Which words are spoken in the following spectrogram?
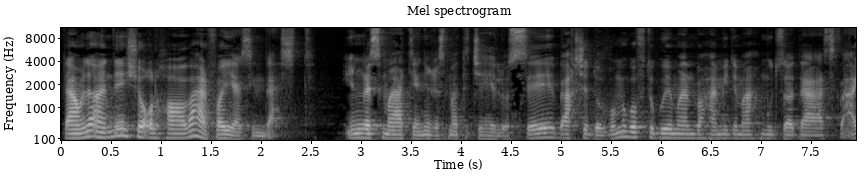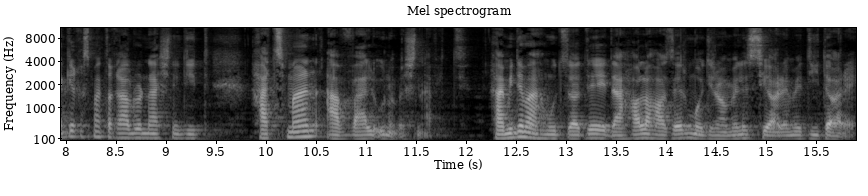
در مورد آینده شغل ها و حرفایی از این دست. این قسمت یعنی قسمت 43 بخش دوم گفتگوی من با حمید محمودزاده است و اگه قسمت قبل رو نشنیدید حتما اول اونو بشنوید. حمید محمودزاده در حال حاضر مدیرعامل سیارم دی داره.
